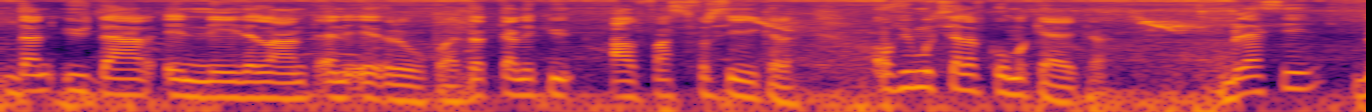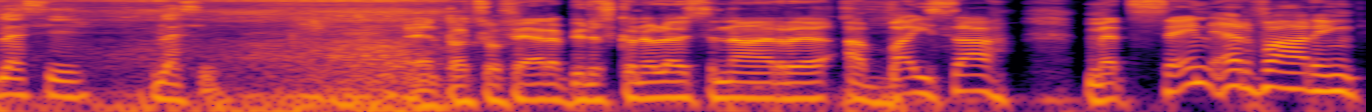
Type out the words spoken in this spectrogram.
dan u daar in Nederland en Europa. Dat kan ik u alvast verzekeren. Of u moet zelf komen kijken. Blessie, blessie, blessie. En tot zover heb je dus kunnen luisteren naar eh, Abaisa met zijn ervaring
